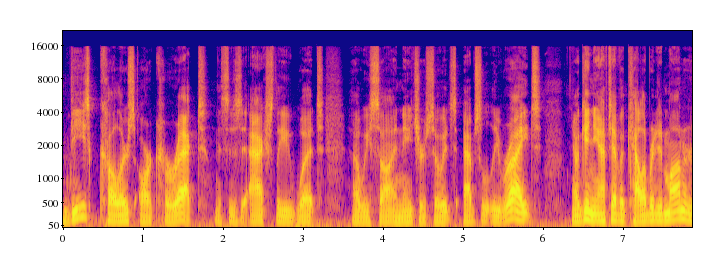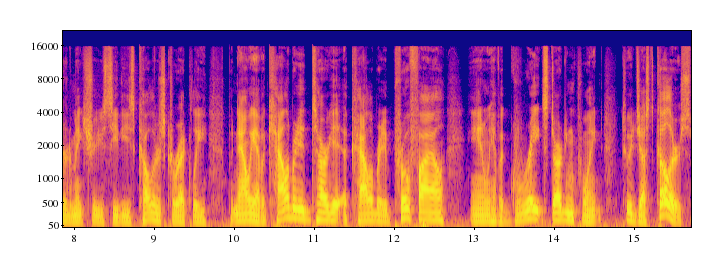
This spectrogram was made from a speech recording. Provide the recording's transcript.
these colors are correct. This is actually what uh, we saw in nature, so it's absolutely right. Now again, you have to have a calibrated monitor to make sure you see these colors correctly, but now we have a calibrated target, a calibrated profile, and we have a great starting point to adjust colors.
